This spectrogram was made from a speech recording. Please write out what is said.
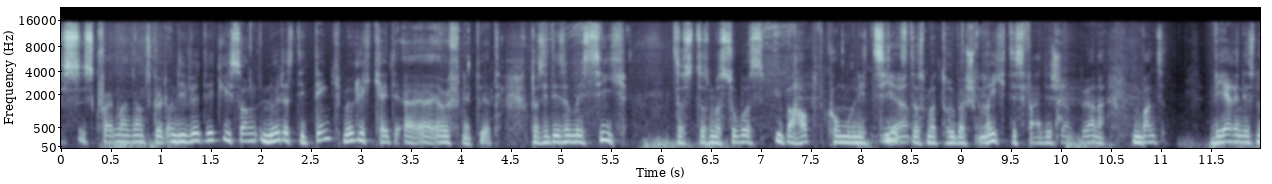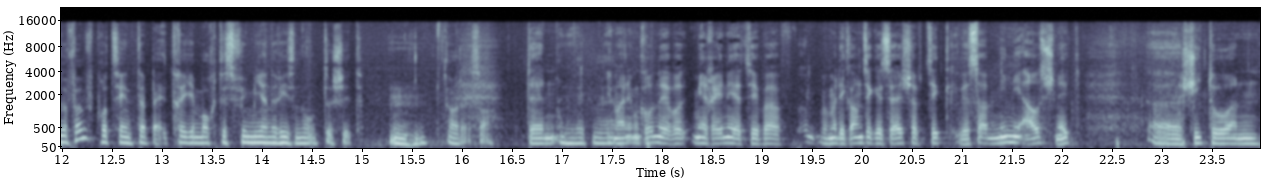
Das, das gefällt mir ganz gut. Und ich würde wirklich sagen, nur, dass die Denkmöglichkeit äh, eröffnet wird, dass ich das einmal sehe, dass, dass man sowas überhaupt kommuniziert, ja. dass man darüber spricht, das fand ich schon ein Burner. Und wenn wären es nur 5% der Beiträge, macht das für mich einen riesen Unterschied. Mhm. Oder so. Denn, ich meine, im Grunde, wir reden jetzt über, wenn man die ganze Gesellschaft sieht, wir so einen Mini-Ausschnitt äh, Skitouren,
